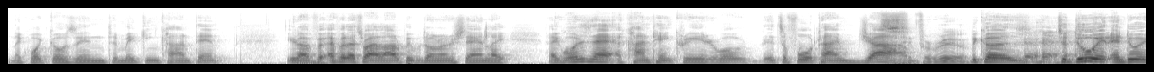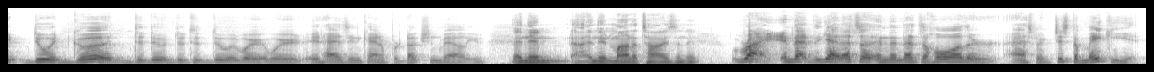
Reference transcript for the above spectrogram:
like what goes into making content. You know, I feel, I feel that's why a lot of people don't understand like like what is that a content creator? Well, it's a full time job For real. because to do it and do it do it good to do to, to do it where where it has any kind of production value And then and then monetizing it. right and that yeah that's a and then that's a whole other aspect just the making it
